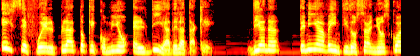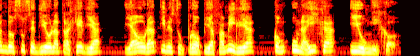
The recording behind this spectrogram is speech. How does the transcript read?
ese fue el plato que comió el día del ataque. Diana tenía 22 años cuando sucedió la tragedia y ahora tiene su propia familia con una hija y un hijo.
